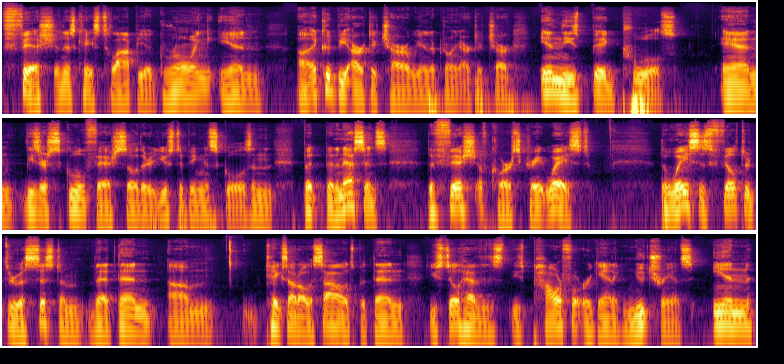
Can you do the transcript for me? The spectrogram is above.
fish, in this case tilapia, growing in, uh, it could be Arctic char, we end up growing Arctic char, in these big pools. And these are school fish, so they're used to being in schools. And but but in essence, the fish, of course, create waste the waste is filtered through a system that then um, takes out all the solids, but then you still have this, these powerful organic nutrients in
